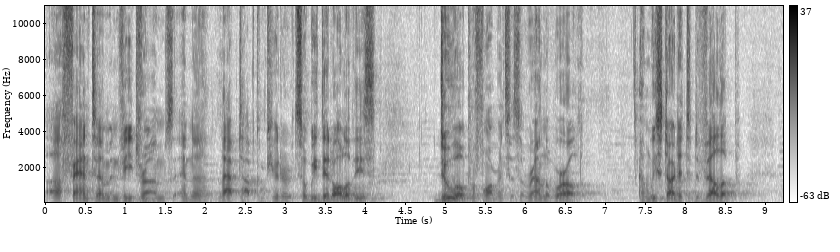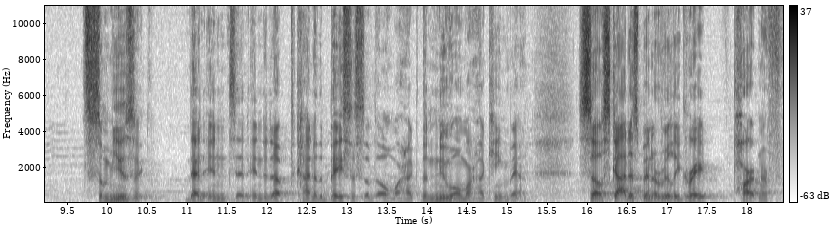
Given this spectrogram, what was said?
uh, Fantom and V-Drums and the laptop computer. So we did all of these duo performances around the world. And we started to develop some music that, in, that ended up kind of the basis of the Omar, the new Omar Hakim band. So Scott has been a really great partner f-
